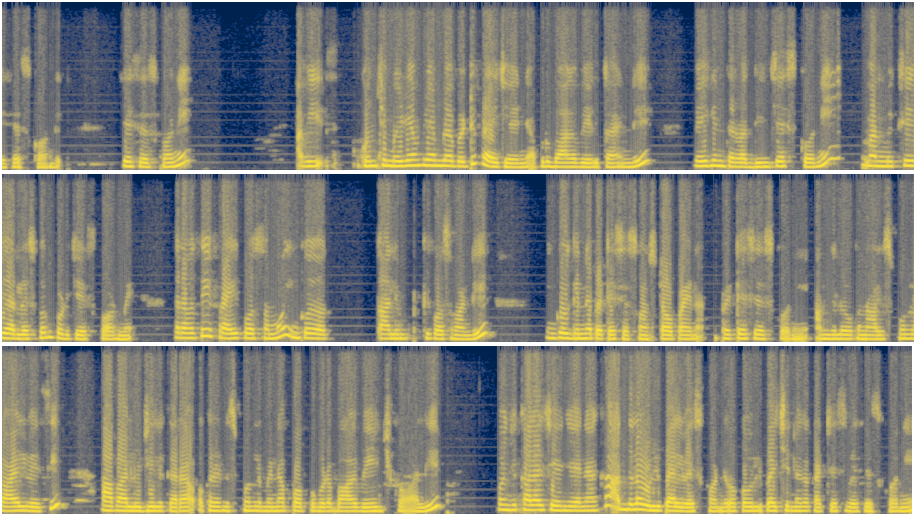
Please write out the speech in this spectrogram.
చేసేసుకోండి. చేసేసుకొని అవి కొంచెం మీడియం ఫ్లేమ్లో పెట్టి ఫ్రై చేయండి. అప్పుడు బాగా వేగుతాయండి. వేగిన తర్వాత దించేసుకొని మనం మిక్సీ జార్లో వేసుకొని పొడి చేసుకోవడమే. తర్వాత ఈ ఫ్రై కోసము ఇంకో తాలింపుకి కోసం అండి ఇంకో గిన్నె పెట్టేసేసుకోండి స్టవ్ పైన. పెట్టేసేసుకొని అందులో ఒక నాలుగు స్పూన్లు ఆయిల్ వేసి ఆవాలు జీలకర్ర ఒక రెండు స్పూన్ల మినపప్పు కూడా బాగా వేయించుకోవాలి. కొంచెం కలర్ చేంజ్ అయినాక అందులో ఉల్లిపాయలు వేసుకోండి. ఒక ఉల్లిపాయ చిన్నగా కట్ చేసి వేసేసుకొని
